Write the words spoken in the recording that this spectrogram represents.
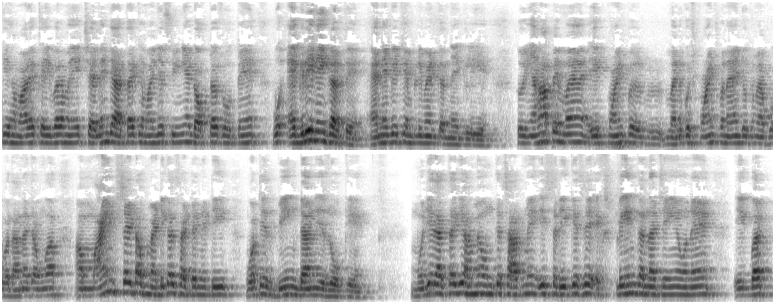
कि हमारे कई बार हमें ये चैलेंज आता है कि हमारे जो सीनियर डॉक्टर्स होते हैं, वो एग्री नहीं करते एनएबीएच इंप्लीमेंट करने के लिए। तो यहाँ पे मैं एक पॉइंट मैंने कुछ पॉइंट्स बनाए जो कि मैं आपको बताना चाहूँगा। A mindset of medical fraternity what is being done is okay मुझे लगता है कि हमें उनके साथ में इस तरीके से एक्सप्लेन करना चाहिए, उन्हें एक बार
